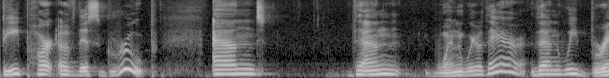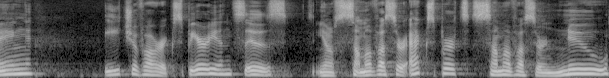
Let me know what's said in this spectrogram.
be part of this group. And then when we're there, then we bring each of our experiences. You know, some of us are experts, some of us are new,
